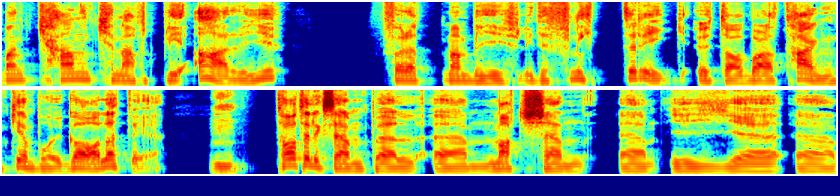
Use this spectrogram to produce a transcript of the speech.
man kan knappt bli arg för att man blir lite fnittrig utav bara tanken på hur galet det är. Mm. Ta till exempel eh, matchen eh, i, eh,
